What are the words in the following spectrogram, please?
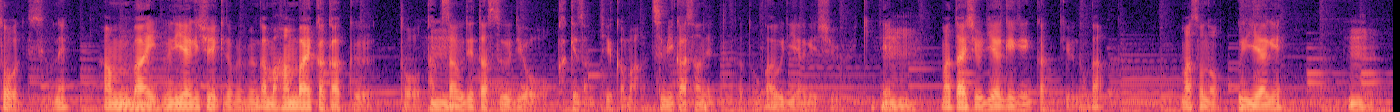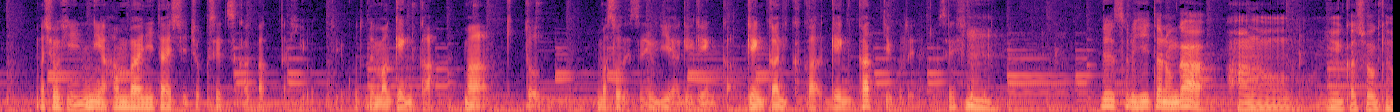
そうですよね。販売、売上収益の部分が、まあ、販売価格とたくさん売れた数量を掛け算っていうか、まあ、積み重ねてたのが売上収益で、うん。まあ、対して売上原価っていうのが、まあ、その売上うん。まあ、商品に販売に対して直接かかった費用っていうことで、まあ、原価。まあきっと、まあ、そうですね。売上原価。原価にかか原価っていうことになりますね、うん。でそれ引いたのがあの有価証券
